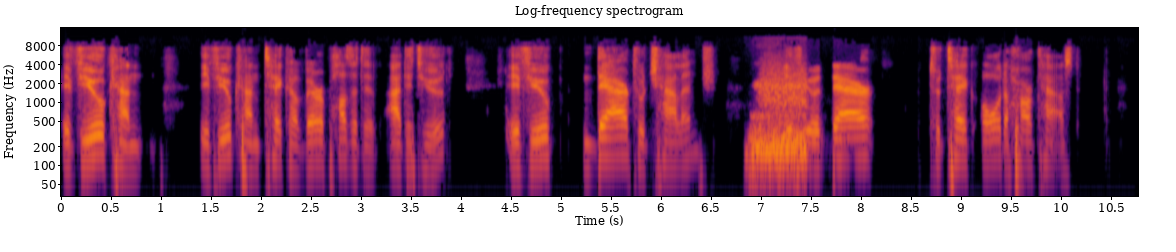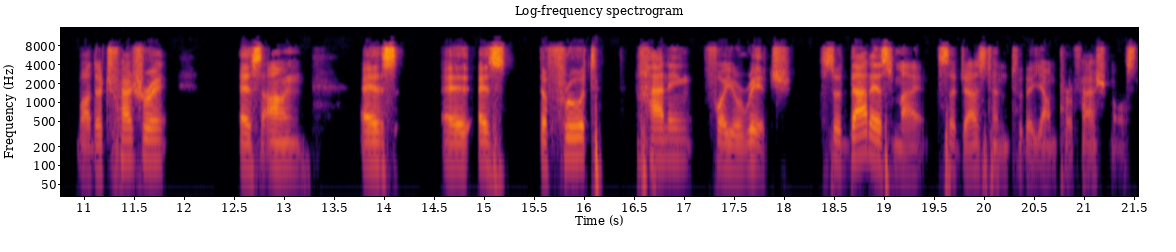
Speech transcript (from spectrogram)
If you can if you can take a very positive attitude, if you dare to challenge, if you dare to take all the hard tests, well, the treasury is on, is, is the fruit hanging for your reach. So that is my suggestion to the young professionals.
